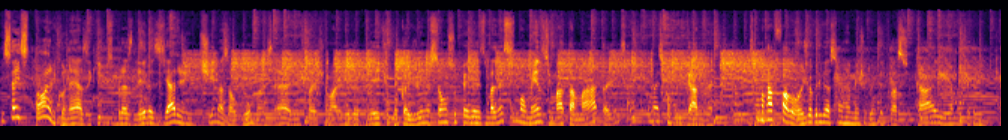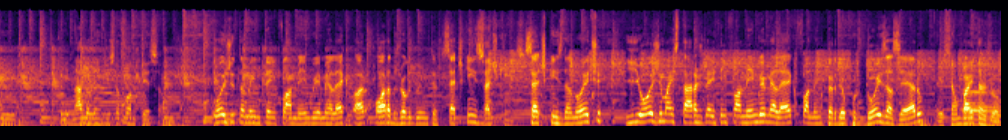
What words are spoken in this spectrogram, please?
Isso é histórico, né? As equipes brasileiras e argentinas, algumas, né? A gente vai chamar de River Plate Boca Juniors, são superiores, mas nesses momentos de mata-mata, a gente sabe que é mais complicado, né? Mas como o Rafa falou, hoje a obrigação realmente do Inter classificar e realmente acredito que, que nada além disso aconteça hoje. Também tem Flamengo e Emelec, hora- do jogo do Inter, 7h15? 7h15. 7h15 da noite. E hoje, mais tarde, daí tem Flamengo e Emelec. O Flamengo perdeu por 2 a 0 Esse é um baita Ah, jogo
